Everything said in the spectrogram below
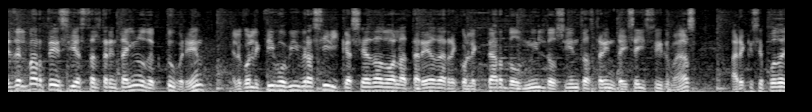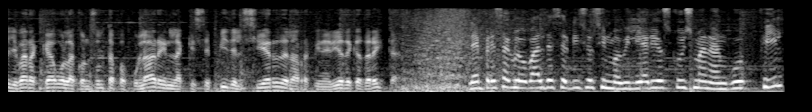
Desde el martes y hasta el 31 de octubre, el colectivo Vibra Cívica se ha dado a la tarea de recolectar 2.236 firmas para que se pueda llevar a cabo la consulta popular en la que se pide el cierre de la refinería de Cadereyta. La empresa global de servicios inmobiliarios Cushman Woodfield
